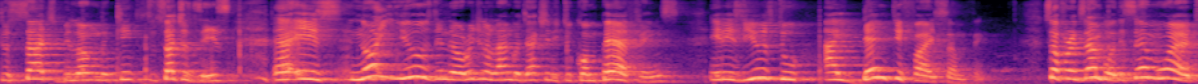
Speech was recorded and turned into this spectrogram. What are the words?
to such belong the king to such as this uh, is not used in the original language actually to compare things. It is used to identify something. So, for example, the same word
